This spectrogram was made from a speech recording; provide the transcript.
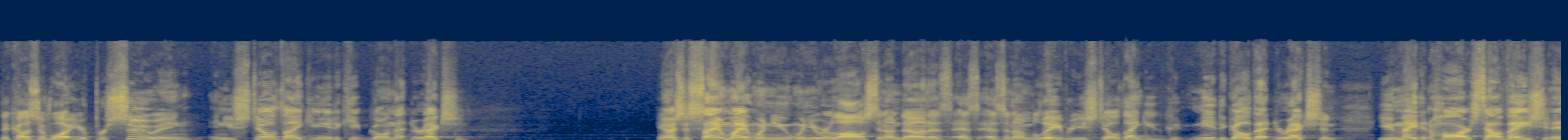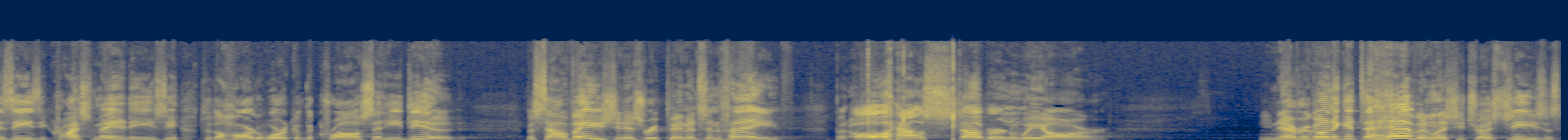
because of what you're pursuing, and you still think you need to keep going that direction. You know, it's the same way when you, when you were lost and undone as, as, as an unbeliever. You still think you need to go that direction. You made it hard. Salvation is easy. Christ made it easy through the hard work of the cross that He did. But salvation is repentance and faith. But oh, how stubborn we are. You're never going to get to heaven unless you trust Jesus.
